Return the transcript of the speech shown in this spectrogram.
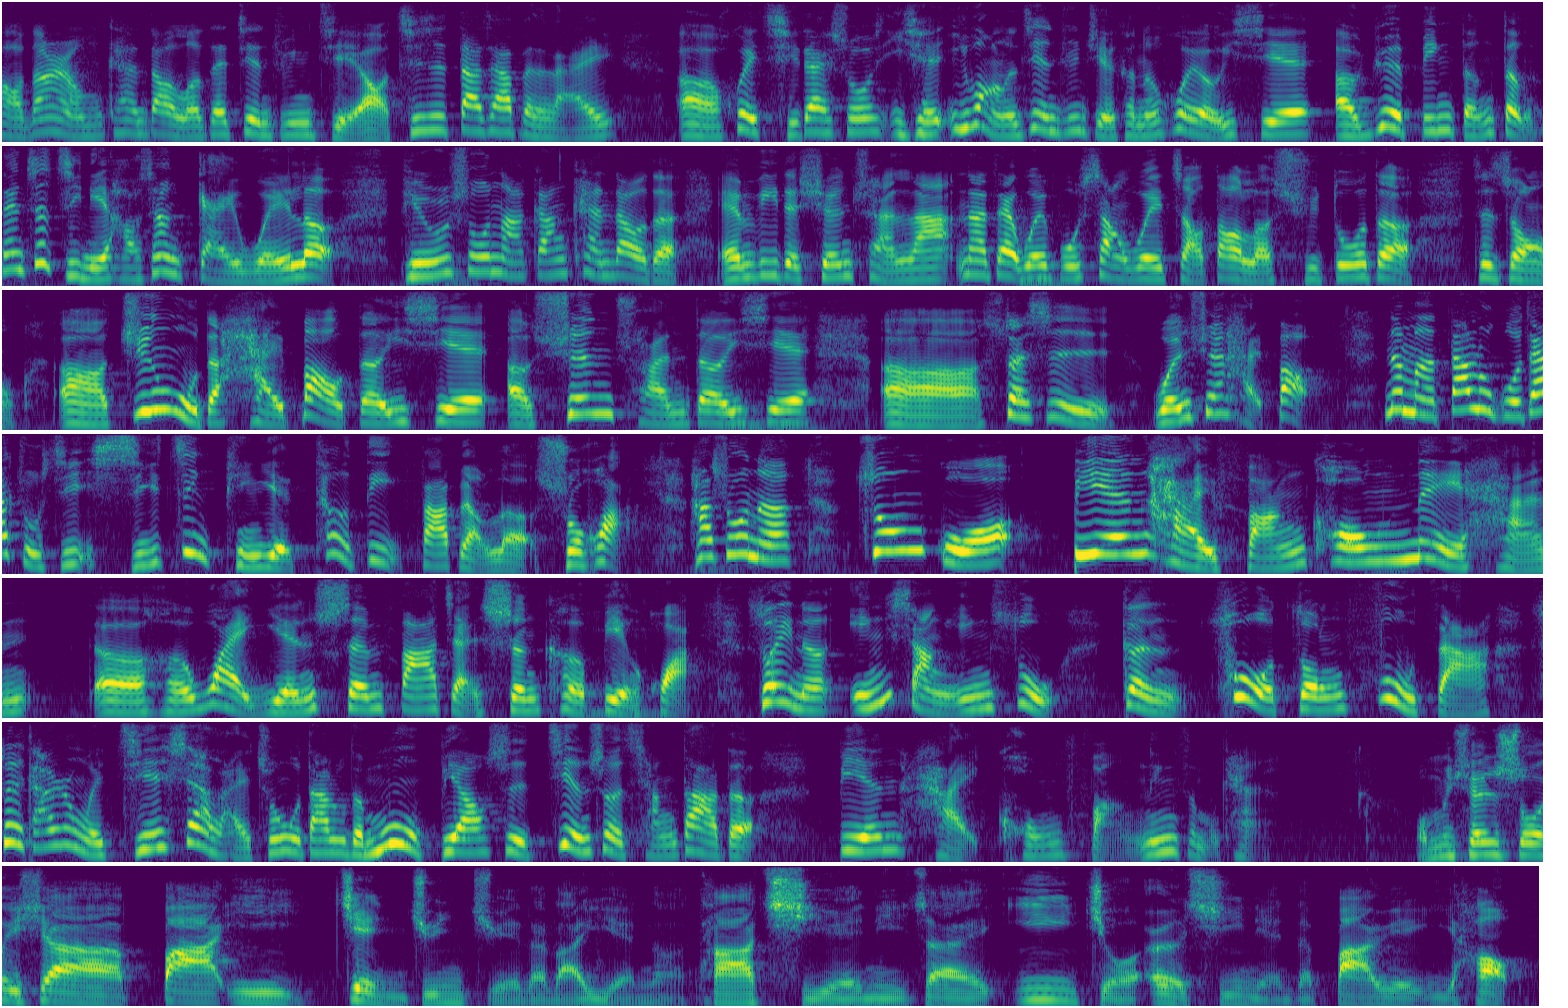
好，当然我们看到了在建军节哦，其实大家本来。呃，会期待说以前以往的建军节可能会有一些呃阅兵等等，但这几年好像改为了，比如说呢，刚看到的 MV 的宣传啦，那在微博上我也找到了许多的这种呃军武的海报的一些呃宣传的一些呃算是文宣海报。那么大陆国家主席习近平也特地发表了说话，他说呢，中国边海防空内涵。呃，和外延伸发展深刻变化，所以呢，影响因素更错综复杂，所以他认为接下来中国大陆的目标是建设强大的边海空防。您怎么看？我们先说一下八一建军节的来源呢，它起源于在一九二七年的八月一号，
